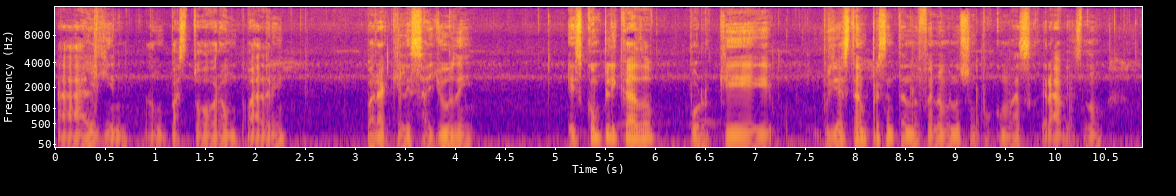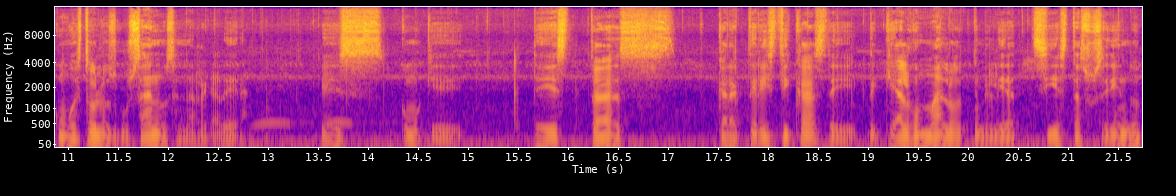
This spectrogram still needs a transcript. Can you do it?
a alguien, a un pastor, a un padre, para que les ayude. Es complicado porque pues ya están presentando fenómenos un poco más graves, ¿no? Como esto de los gusanos en la regadera. Es como que de estas características de, de que algo malo en realidad sí está sucediendo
